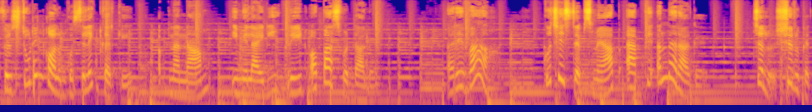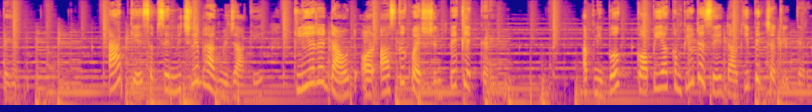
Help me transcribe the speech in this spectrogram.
फिर स्टूडेंट कॉलम को सिलेक्ट करके अपना नाम ईमेल आईडी, ग्रेड और पासवर्ड डालो। अरे वाह! कुछ ही स्टेप्स में आप ऐप के अंदर आ गए। चलो शुरू करते हैं। ऐप के सबसे निचले भाग में जाके क्लियर अ डाउट और आस्क अ क्वेश्चन पे क्लिक करें। अपनी बुक कॉपी या कंप्यूटर से डाउट की पिक्चर क्लिक करें।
